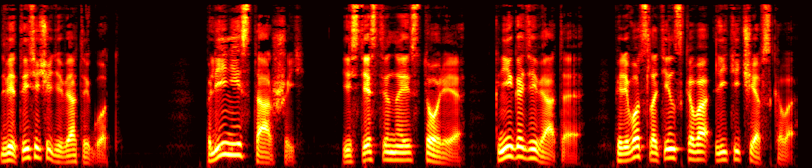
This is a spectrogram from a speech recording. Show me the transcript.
2009 год. Плиний старший. Естественная история. Книга 9. Перевод с латинского Литичевского.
